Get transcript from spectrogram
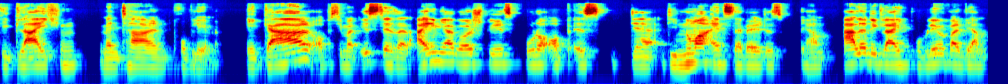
die gleichen mentalen Probleme. Egal, ob es jemand ist, der seit einem Jahr Golf spielt oder ob es der, die Nummer eins der Welt ist, wir haben alle die gleichen Probleme, weil wir haben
